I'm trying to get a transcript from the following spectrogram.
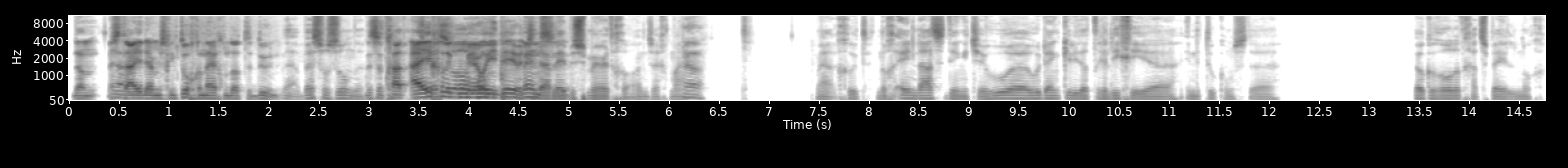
dan Ja. sta je daar misschien toch geneigd om dat te doen. Ja, best wel zonde. Dus het gaat Het is best eigenlijk wel meer een mooi om idee wat je daarmee besmeurt gewoon, zeg maar. Ja. Maar ja, goed. Nog één laatste dingetje. Hoe, eh, hoe denken jullie dat religie eh, in de toekomst... eh, welke rol dat gaat spelen nog?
